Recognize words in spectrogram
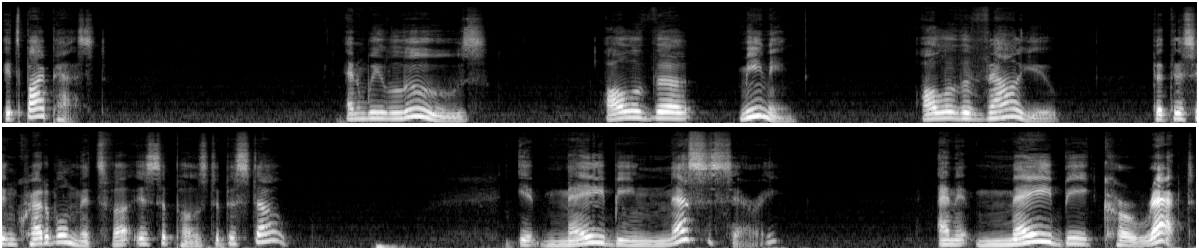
It's bypassed. And we lose all of the meaning, all of the value that this incredible mitzvah is supposed to bestow it may be necessary and it may be correct,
